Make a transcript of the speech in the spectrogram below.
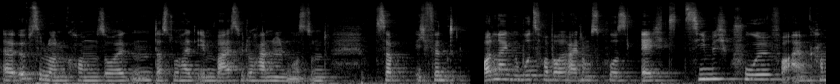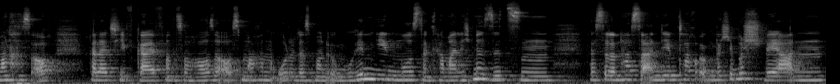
äh, Y kommen sollten, dass du halt eben weißt, wie du handeln musst. Und deshalb, ich finde Online-Geburtsvorbereitungskurs echt ziemlich cool. Vor allem kann man das auch relativ geil von zu Hause aus machen, ohne dass man irgendwo hingehen muss. Dann kann man nicht mehr sitzen. Weißt du, dann hast du an dem Tag irgendwelche Beschwerden,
